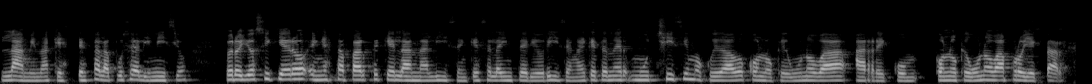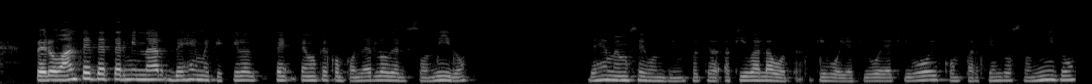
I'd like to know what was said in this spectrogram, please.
lámina, que esta la puse al inicio, pero yo sí quiero en esta parte que la analicen, que se la interioricen. Hay que tener muchísimo cuidado con lo que uno va a, con lo que uno va a proyectar. Pero antes de terminar, déjenme que quiero, tengo que componer lo del sonido. Déjenme un segundín, porque aquí va la otra. Aquí voy, aquí voy, aquí voy, compartiendo sonido.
